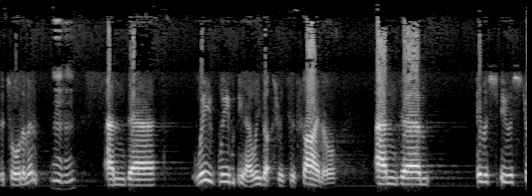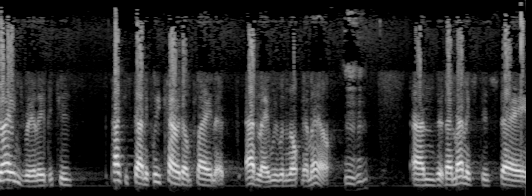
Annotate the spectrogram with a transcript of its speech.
the tournament Mm-hmm. and uh, we we you know we got through to the final, and um, it was it was strange really because Pakistan, if we carried on playing at Adelaide, we would have knocked them out, Mm-hmm. And they managed to stay.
